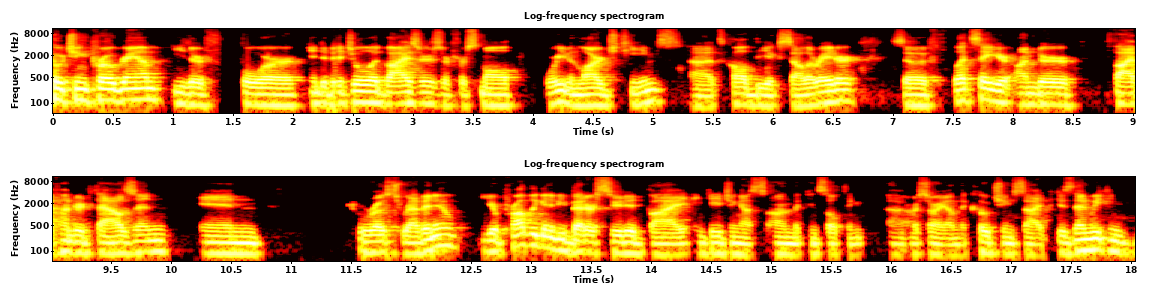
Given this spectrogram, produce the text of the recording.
coaching program either for individual advisors or for small or even large teams. Uh, it's called the Accelerator. So if let's say you're under 500,000 in gross revenue, you're probably going to be better suited by engaging us on the consulting uh, or sorry, on the coaching side because then we can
